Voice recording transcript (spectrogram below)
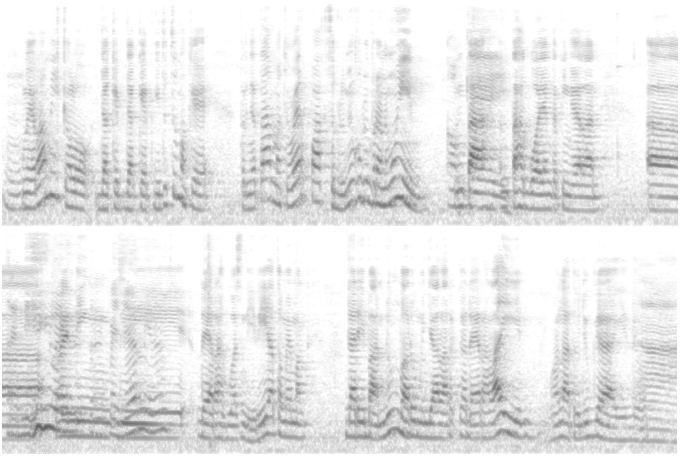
Hmm. mulai rame kalau jaket-jaket gitu tuh make ternyata make wear pack sebelumnya gue belum pernah nemuin Oke. entah entah gue yang ketinggalan eh, Trending trending trend di gitu. daerah gua sendiri atau memang dari Bandung baru menjalar ke daerah lain gua nggak tahu juga gitu Nah,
